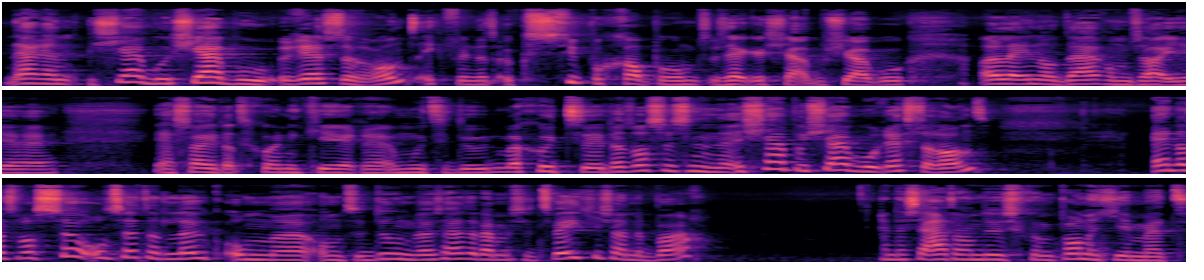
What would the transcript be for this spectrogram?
naar een Shabu Shabu restaurant. Ik vind het ook super grappig om te zeggen Shabu Shabu. Alleen al daarom zou je, ja, zou je dat gewoon een keer uh, moeten doen. Maar goed, dat was dus een Shabu Shabu restaurant. En dat was zo ontzettend leuk om, om te doen. We zaten daar met z'n tweetjes aan de bar. En er staat dan dus een pannetje met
